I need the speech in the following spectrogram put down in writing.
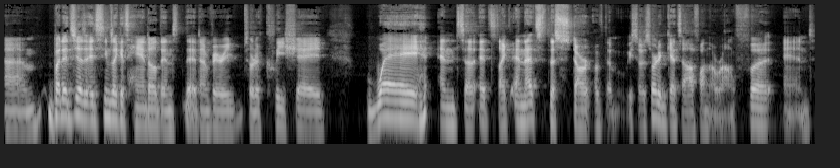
Um but it's just it seems like it's handled in, in a very sort of cliched way and so it's like and that's the start of the movie so it sort of gets off on the wrong foot and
